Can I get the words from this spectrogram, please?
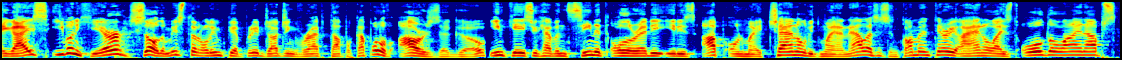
Hey guys, Ivan here. So, the Mr. Olympia pre-judging wrapped up a couple of hours ago. In case you haven't seen it already, it is up on my channel with my analysis and commentary. I analyzed all the lineups.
